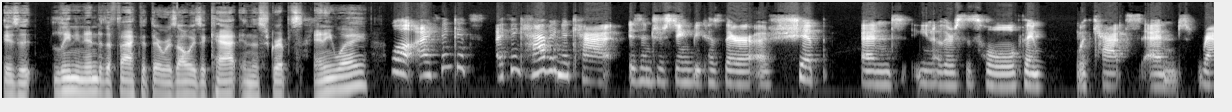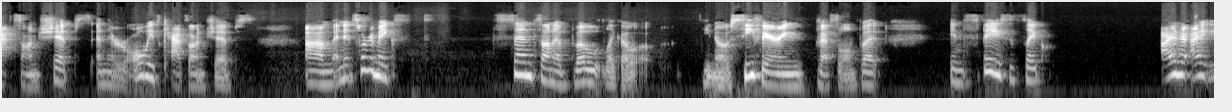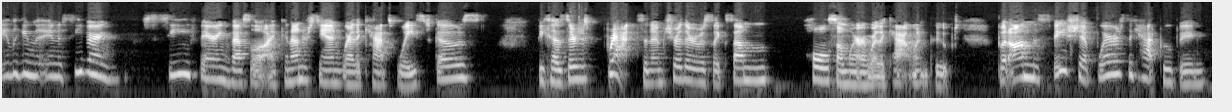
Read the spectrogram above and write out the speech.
Is it leaning into the fact that there was always a cat in the scripts anyway? Well, I think it's I think having a cat is interesting because they're a ship and you know there's this whole thing with cats and rats on ships and there are always cats on ships. Um, and it sort of makes sense on a boat like a you know seafaring vessel, but in space it's like I, I like in, in a seafaring seafaring vessel I can understand where the cat's waste goes because there's rats, and I'm sure there was like some hole somewhere where the cat went pooped. But on the spaceship, where's the cat pooping?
